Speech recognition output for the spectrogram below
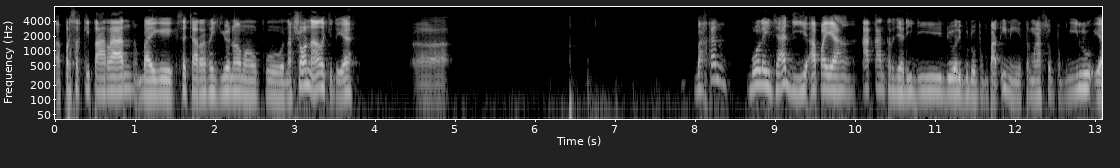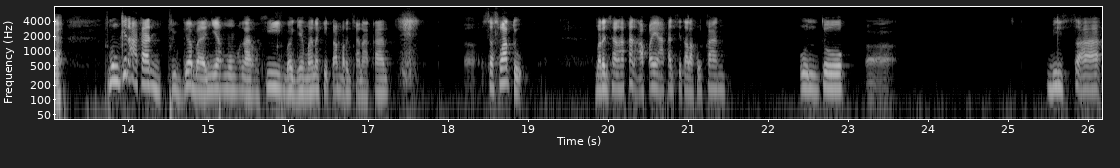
uh, persekitaran, baik secara regional maupun nasional gitu ya. Uh, bahkan boleh jadi apa yang akan terjadi di 2024 ini termasuk pemilu ya mungkin akan juga banyak mempengaruhi bagaimana kita merencanakan sesuatu merencanakan apa yang akan kita lakukan untuk uh, bisa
